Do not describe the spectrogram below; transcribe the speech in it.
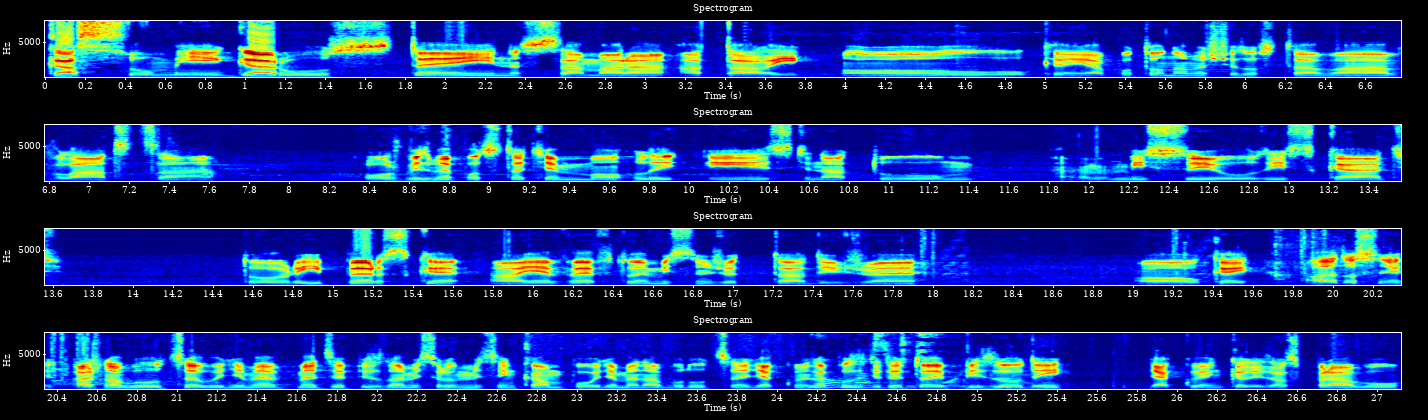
Kasumi, Garus, Stain, Samara a Tali. Oh, OK, a potom nám ešte zostáva vládca. Už by sme v podstate mohli ísť na tú misiu získať to Reaperské AEVF. To je myslím, že tady, že? OK. Ale to si nech až na budúce uvidíme. Medzi epizódami s myslím kam pôjdeme na budúce. Ďakujem za pozrieť tejto epizódy. Ďakujem Kelly za správu.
